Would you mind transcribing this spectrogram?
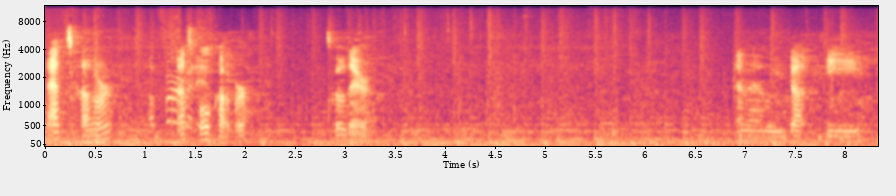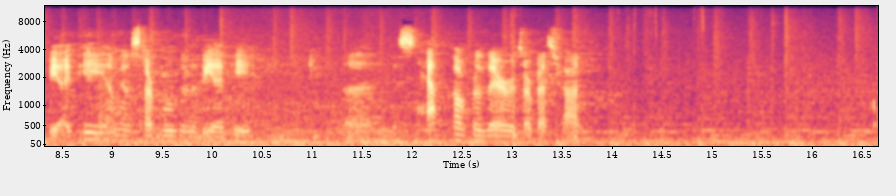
that's cover. That's full cover. Let's go there. And we've got the VIP. I'm gonna start moving the VIP. Uh, this half cover there is our best shot. Or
